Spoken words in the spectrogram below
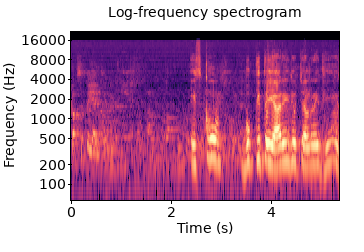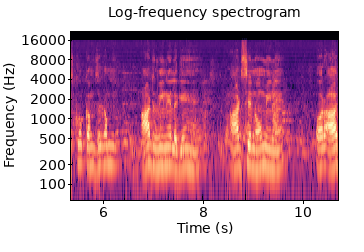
कब से तैयारी चल रही है इसको बुक की तैयारी जो चल रही थी इसको कम से कम आठ महीने लगे हैं आठ से नौ महीने और आज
